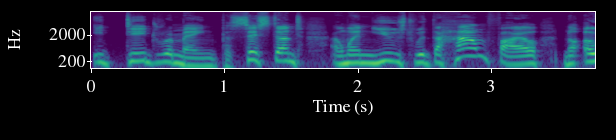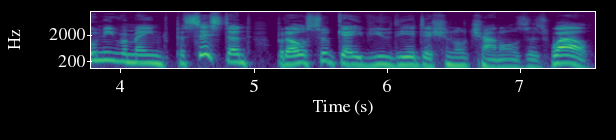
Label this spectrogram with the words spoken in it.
it did remain persistent, and when used with the ham file, not only remained persistent, but also gave you the additional channels as well.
